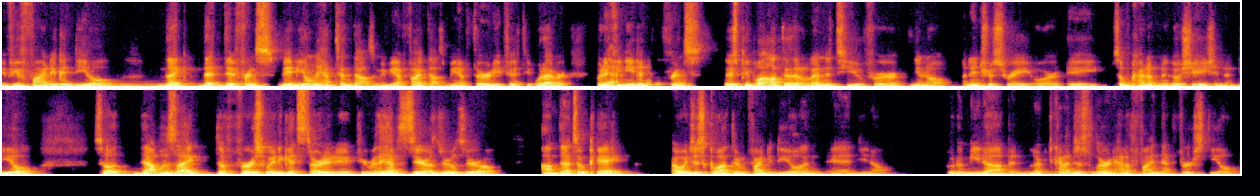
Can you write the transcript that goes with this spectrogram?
if you find a good deal, like that difference, maybe you only have ten thousand, maybe you have five thousand, maybe you have 30, 50, whatever. But yeah. if you need a difference, there's people out there that'll lend it to you for you know an interest rate or a some kind of negotiation a deal so that was like the first way to get started if you really have zero zero zero um that's okay i would just go out there and find a deal and and you know go to meetup and learn, kind of just learn how to find that first deal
